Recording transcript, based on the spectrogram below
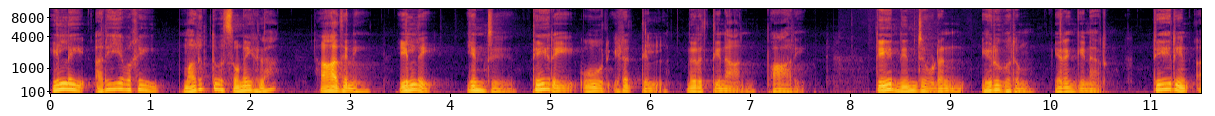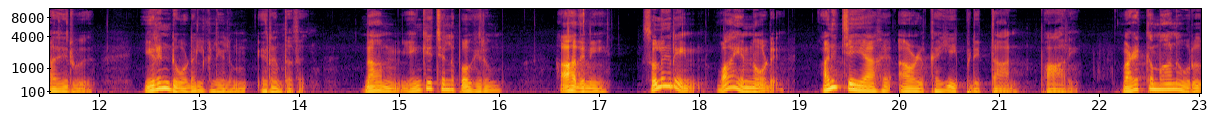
இல்லை அரிய வகை மருத்துவ சுனைகளா? ஆதினி இல்லை என்று தேரை ஓர் இடத்தில் நிறுத்தினான் பாரி. தேர் நின்றவுடன் இருவரும் இறங்கினர். தேரின் அதிர்வு இரண்டு உடல்களிலும் இருந்தது. நாம் எங்கே செல்லப் போகிறோம்? ஆதினி சொல்லுகிறேன் வா என்னோடு. அனிச்சையாக அவள் கையை பிடித்தான் பாரி. வழக்கமான ஒரு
